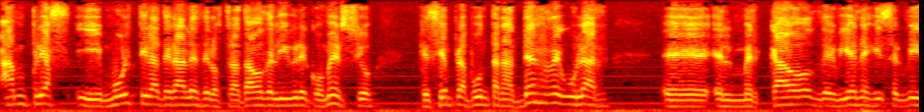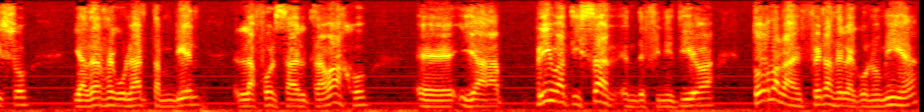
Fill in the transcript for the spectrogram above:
amplias y multilaterales de los tratados de libre comercio, que siempre apuntan a desregular el mercado de bienes y servicios y a desregular también la fuerza del trabajo eh, y a privatizar, en definitiva, todas las esferas de la economía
